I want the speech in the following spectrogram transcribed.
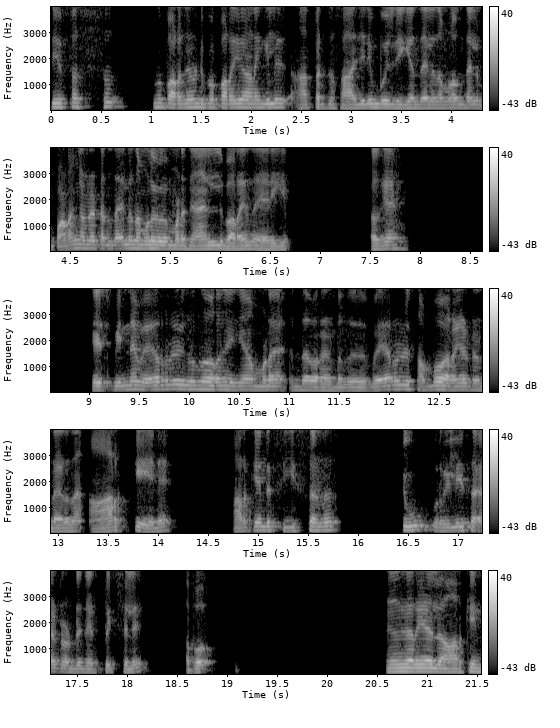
ഡിഫസ് എന്ന് പറഞ്ഞുകൊണ്ട് ഇപ്പോൾ പറയുകയാണെങ്കിൽ അപ്പോഴത്തെ സാഹചര്യം പോലും ഇരിക്കും എന്തായാലും നമ്മൾ എന്തായാലും പടം കണ്ടിട്ട് എന്തായാലും നമ്മൾ നമ്മുടെ ചാനലിൽ പറയുന്നതായിരിക്കും. ഓക്കെ പിന്നെ വേറൊരു ഇതെന്ന് പറഞ്ഞു കഴിഞ്ഞാൽ നമ്മുടെ എന്താ പറയേണ്ടത്? വേറൊരു സംഭവം ഇറങ്ങിയിട്ടുണ്ടായിരുന്ന ആർക്കേന് ആർക്കേന്റെ സീസണ് ടു റിലീസായിട്ടുണ്ട് നെറ്റ്ഫ്ലിക്സിൽ അപ്പോൾ നിങ്ങൾക്കറിയാമല്ലോ ആർക്കേൻ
